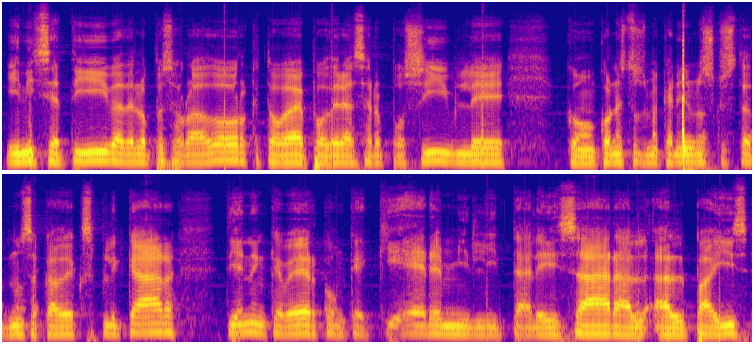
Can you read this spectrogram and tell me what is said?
iniciativa de López Obrador, que todavía podría ser posible, con, con, estos mecanismos que usted nos acaba de explicar, tienen que ver con que quiere militarizar al, al país?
